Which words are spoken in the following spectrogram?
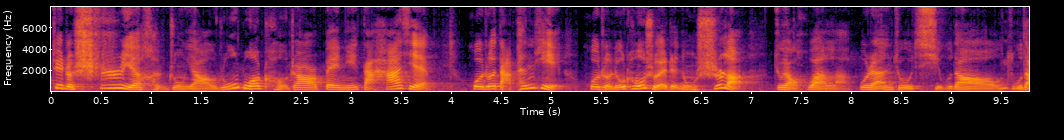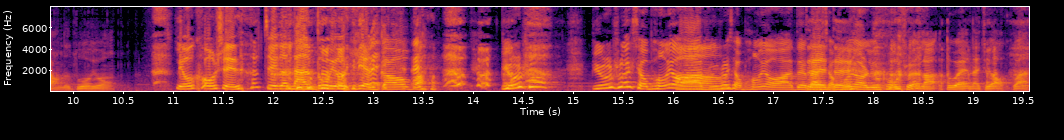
这个湿也很重要。如果口罩被你打哈欠，或者打喷嚏，或者流口水给弄湿了，就要换了，不然就起不到阻挡的作用。流口水的这个难度有一点高吧？比如说，比如说小朋友啊，比如说小朋友啊，对吧？小朋友流口水了，对，那就要换。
